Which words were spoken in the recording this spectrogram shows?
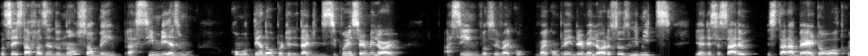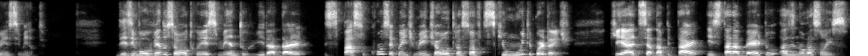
Você está fazendo não só bem para si mesmo, como tendo a oportunidade de se conhecer melhor. Assim, você vai, vai compreender melhor os seus limites e é necessário estar aberto ao autoconhecimento. Desenvolvendo seu autoconhecimento irá dar espaço, consequentemente, a outra soft skill muito importante, que é a de se adaptar e estar aberto às inovações.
